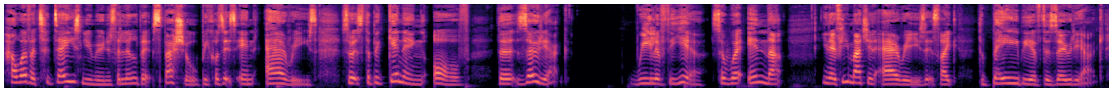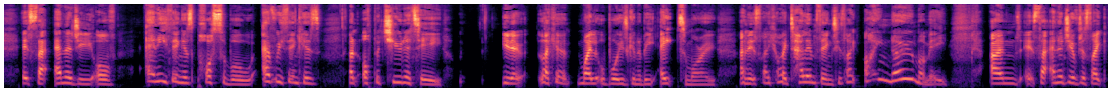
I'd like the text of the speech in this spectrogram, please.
However, today's new moon is a little bit special because it's in Aries. So it's the beginning of the zodiac wheel of the year. So we're in that, you know, if you imagine Aries, it's like the baby of the zodiac. It's that energy of anything is possible, everything is an opportunity you know, like a my little boy is going to be eight tomorrow, and it's like I tell him things. He's like, I know, mummy, and it's that energy of just like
